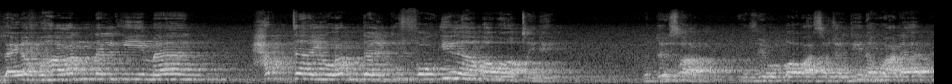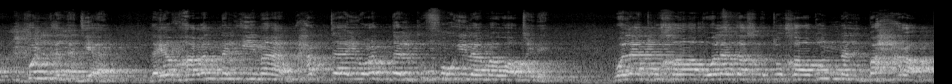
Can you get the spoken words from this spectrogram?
ليظهرن الإيمان حتى يرد الكفر إلى مواطنه. بده يظهر. يظهر الله عز وجل دينه على كل الأديان. ليظهرن الإيمان حتى يرد الكفر إلى مواطنه. ولا ولا تخاضن البحر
